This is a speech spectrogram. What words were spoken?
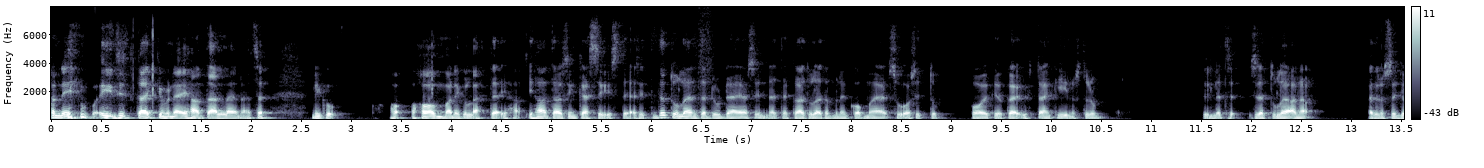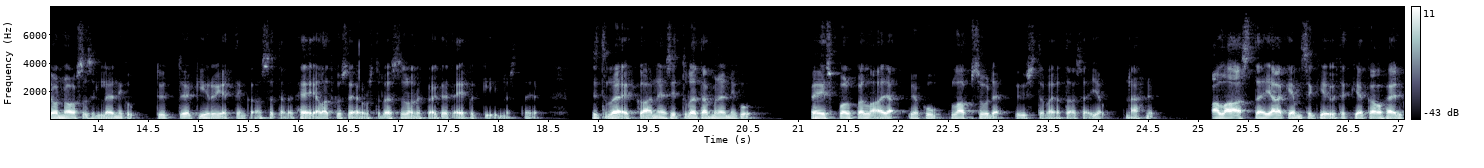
niin, sitten kaikki menee ihan tälleen, että se niin kuin, homma niin lähtee ihan, ihan täysin käsistä ja sitten tulee niitä dudeja sinne, että kai tulee tämmöinen komea suosittu poika, joka ei yhtään kiinnostunut sille, että sille tulee aina käytännössä jonossa silleen niin tyttöjen kirjeiden kanssa, että hei, alatko seurustella, ja silloin ne kaikki, että eipä kiinnosta. Ja sitten tulee ekaan, ja sitten tulee tämmöinen niin baseball-pelaaja, joku lapsuuden ystävä, jota se ei ole nähnyt ala-asteen jälkeen, on yhtäkkiä kauhean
